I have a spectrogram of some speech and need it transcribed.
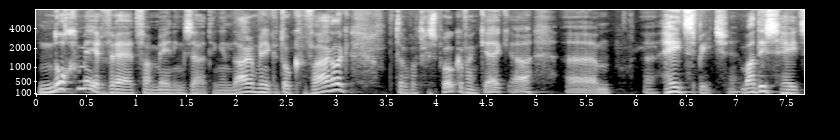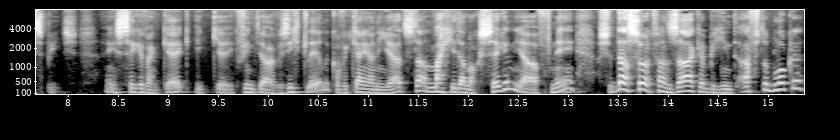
nog meer vrijheid van meningsuiting. En daarom vind ik het ook gevaarlijk dat er wordt gesproken van, kijk, ja, um, uh, hate speech. Wat is hate speech? En je zeggen van, kijk, ik, eh, ik vind jouw gezicht lelijk of ik kan jou niet uitstaan. Mag je dat nog zeggen, ja of nee? Als je dat soort van zaken begint af te blokken,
